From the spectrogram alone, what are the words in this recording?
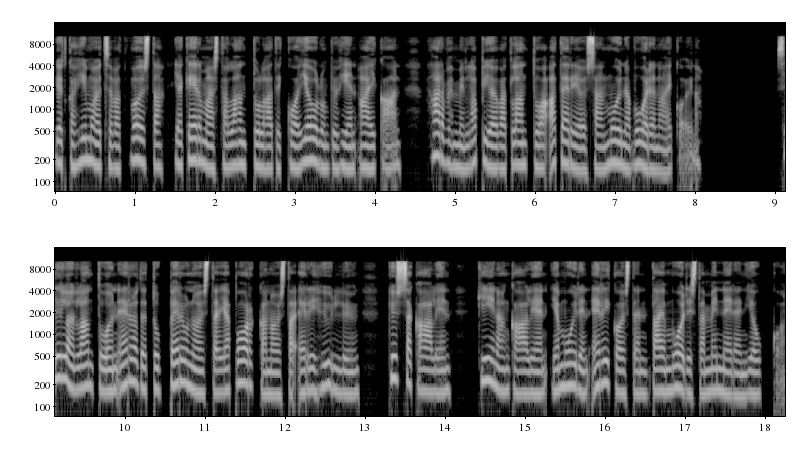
jotka himoitsevat voista ja kermaista lanttulaatikkoa joulunpyhien aikaan, harvemmin lapioivat lanttua aterioissaan muina vuoden aikoina. Silloin lanttu on erotettu perunoista ja porkkanoista eri hyllyyn, kyssäkaalien, kiinankaalien ja muiden erikoisten tai muodista menneiden joukkoon.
